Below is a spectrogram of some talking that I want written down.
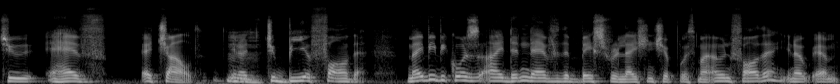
to have a child, you know, to be a father. Maybe because I didn't have the best relationship with my own father. You know, um,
